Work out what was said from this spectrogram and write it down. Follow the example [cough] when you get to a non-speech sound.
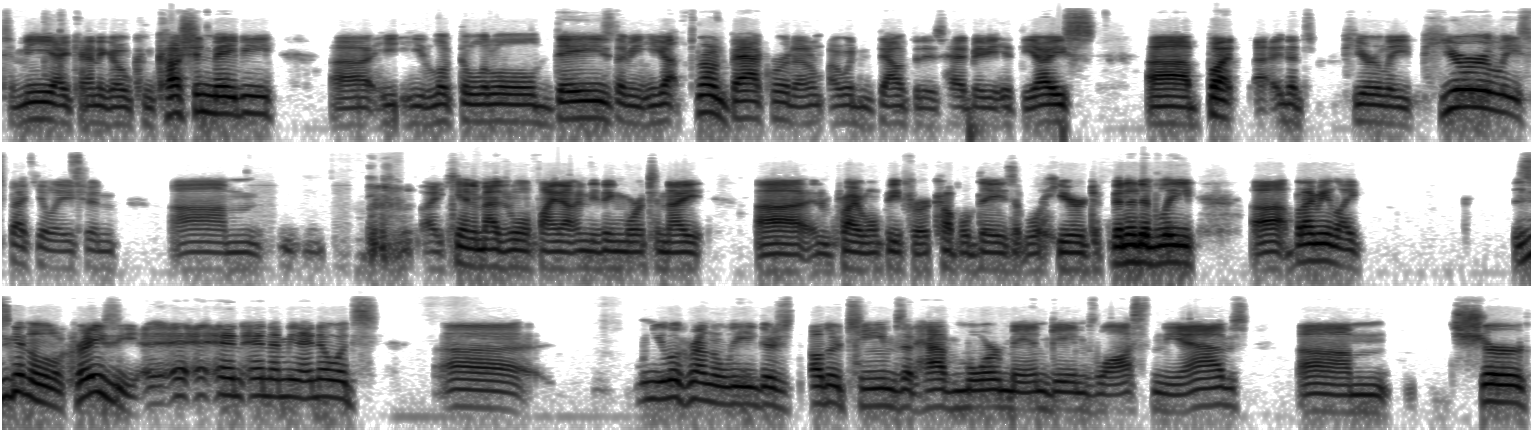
to me, I kind of go concussion maybe. Uh, he, he looked a little dazed. I mean, he got thrown backward. I don't. I wouldn't doubt that his head maybe hit the ice. Uh, but uh, that's purely purely speculation. Um, [clears throat] I can't imagine we'll find out anything more tonight, uh, and probably won't be for a couple days that we'll hear definitively. Uh, but I mean, like, this is getting a little crazy, and and, and I mean, I know it's uh, when you look around the league, there's other teams that have more man games lost than the Avs. Um, sure,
